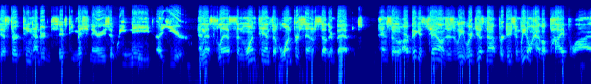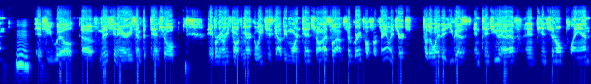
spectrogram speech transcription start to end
That's 1,350 missionaries that we need a year. And that's less than one tenth of 1% of Southern Baptists. And so our biggest challenge is we, we're just not producing. We don't have a pipeline, mm. if you will, of missionaries and potential. If we're going to reach North America, we've just got to be more intentional. And that's why I'm so grateful for Family Church for the way that you guys intend you have an intentional plan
